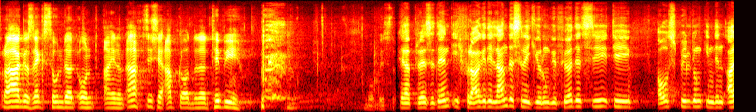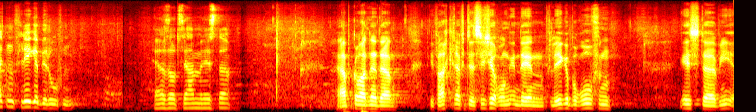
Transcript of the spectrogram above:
Frage 681, Herr Abg. Tipi. Herr Präsident, ich frage die Landesregierung, wie fördert sie die Ausbildung in den Altenpflegeberufen? Herr Sozialminister. Herr Abgeordneter, die Fachkräftesicherung in den Pflegeberufen ist, äh, wie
